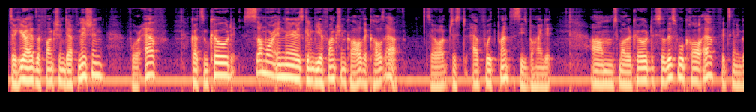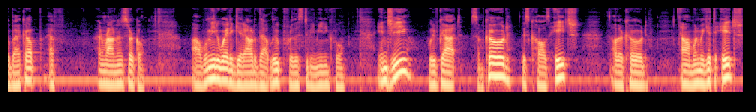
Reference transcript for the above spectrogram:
So here I have the function definition for f, got some code, somewhere in there is going to be a function call that calls f. So I'm just f with parentheses behind it. Um, some other code. So this will call f, it's going to go back up, f, and round in a circle. Uh, we'll need a way to get out of that loop for this to be meaningful. In G, we've got some code. This calls H, other code. Um, when we get to H,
